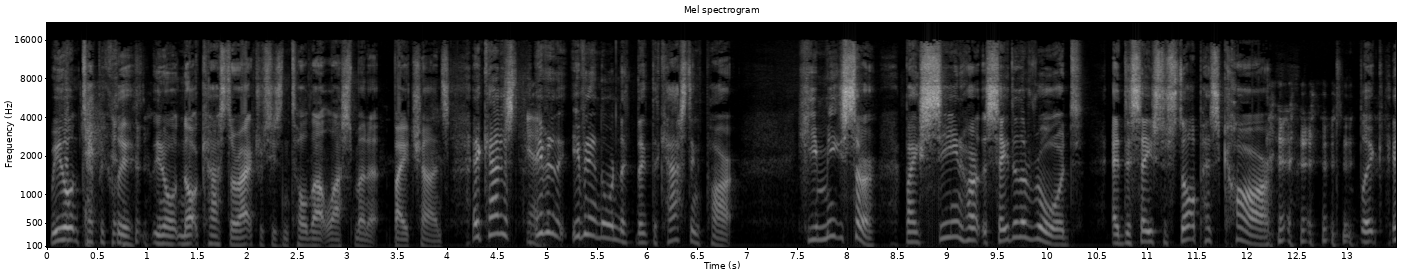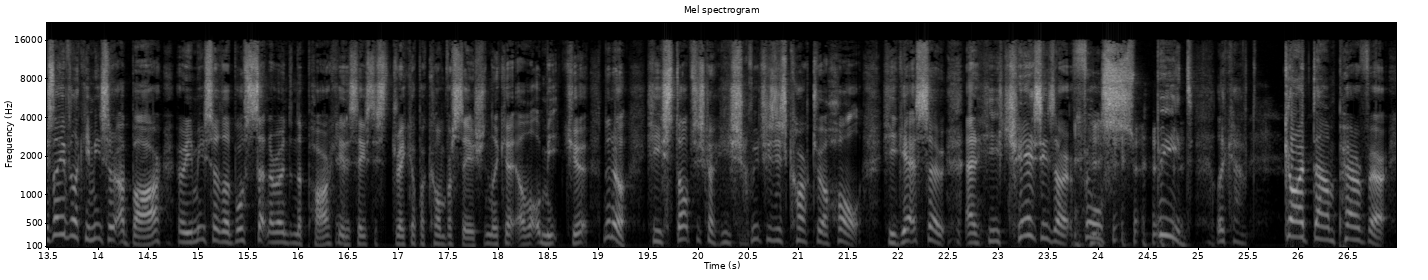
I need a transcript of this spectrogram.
we don't typically, you know, not cast our actresses until that last minute by chance." It kind of just Yeah. even even ignoring the, the the casting part, he meets her by seeing her at the side of the road and decides to stop his car. like it's not even like he meets her at a bar or he meets her. They're both sitting around in the park. He decides to strike up a conversation, like a, a little meet cute. No, no, he stops his car. He screeches his car to a halt. He gets out and he chases her at full speed, like a goddamn pervert.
